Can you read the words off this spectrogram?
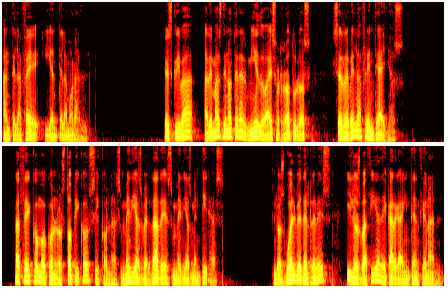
ante la fe y ante la moral. Escribá, además de no tener miedo a esos rótulos, se revela frente a ellos. Hace como con los tópicos y con las medias verdades, medias mentiras. Los vuelve del revés y los vacía de carga intencional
